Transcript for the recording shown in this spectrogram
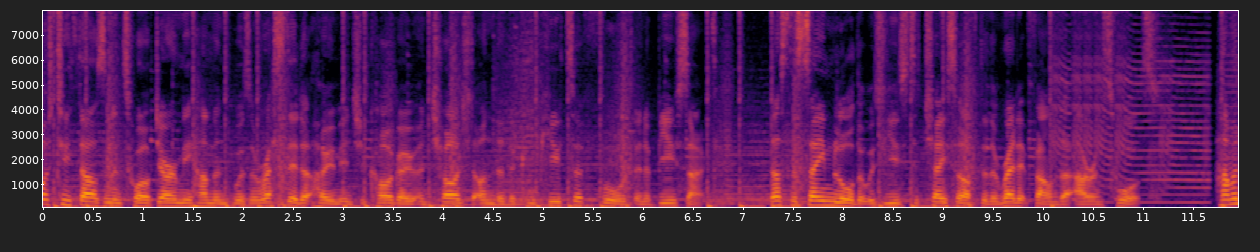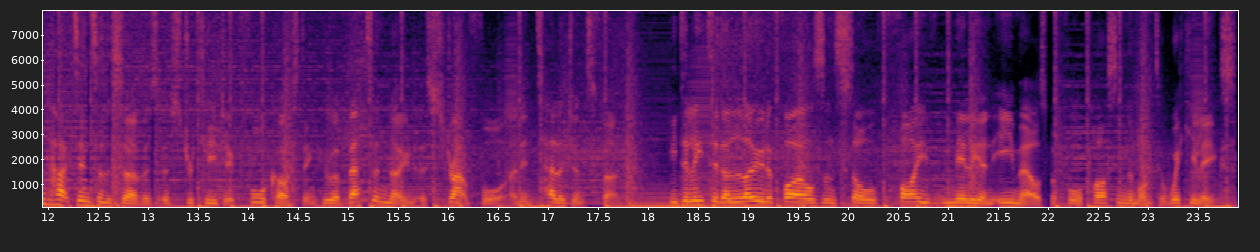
March 2012, Jeremy Hammond was arrested at home in Chicago and charged under the Computer Fraud and Abuse Act. That's the same law that was used to chase after the Reddit founder Aaron Swartz. Hammond hacked into the servers of Strategic Forecasting, who are better known as Stratfor, an intelligence firm. He deleted a load of files and stole 5 million emails before passing them on to WikiLeaks.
